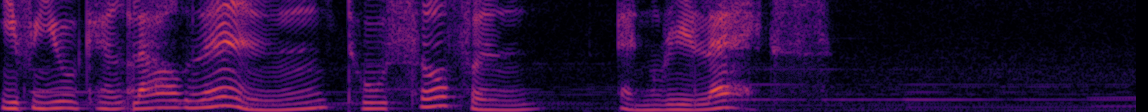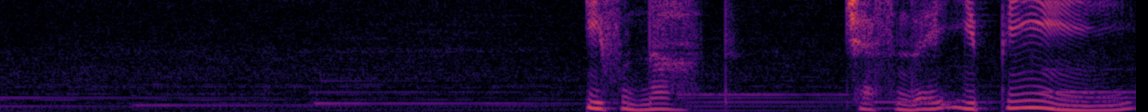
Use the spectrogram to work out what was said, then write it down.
If you can allow them to soften and relax. If not, just let it be.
